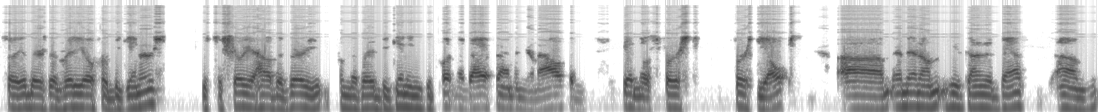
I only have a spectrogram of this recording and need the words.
So there's a video for beginners, just to show you how the very from the very beginning you putting the diaphragm in your mouth and getting those first first yelps. Um, and then um, he's done an advanced um,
